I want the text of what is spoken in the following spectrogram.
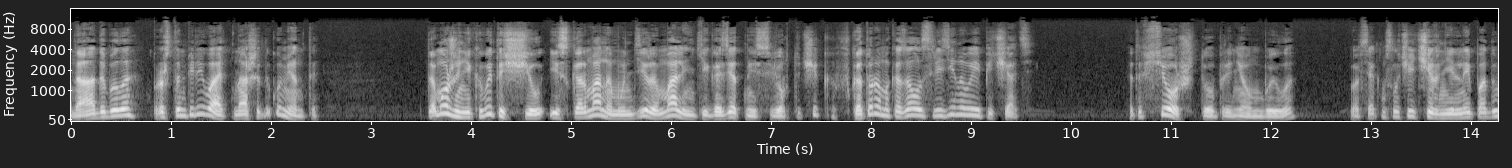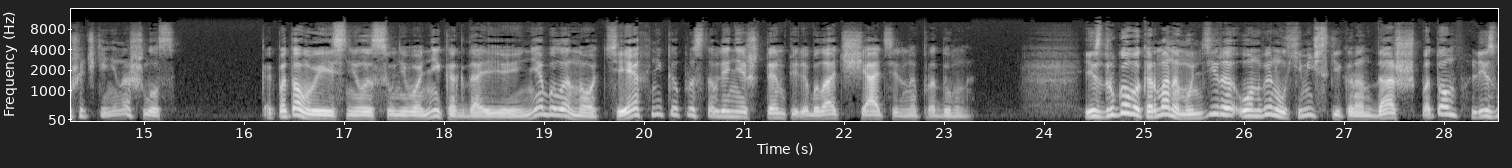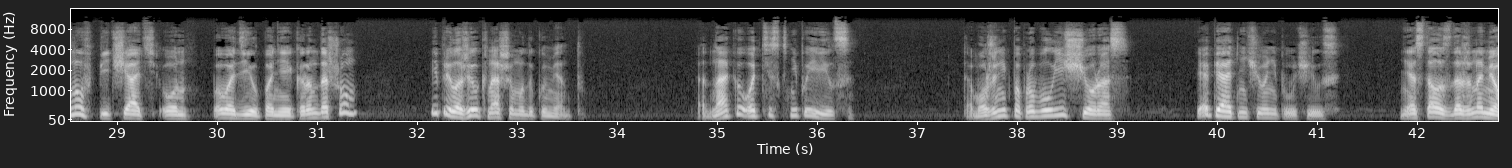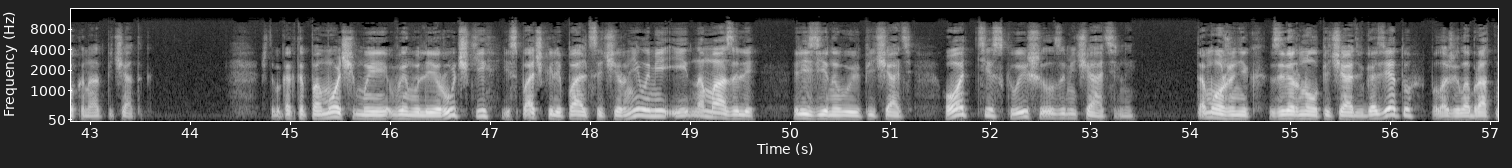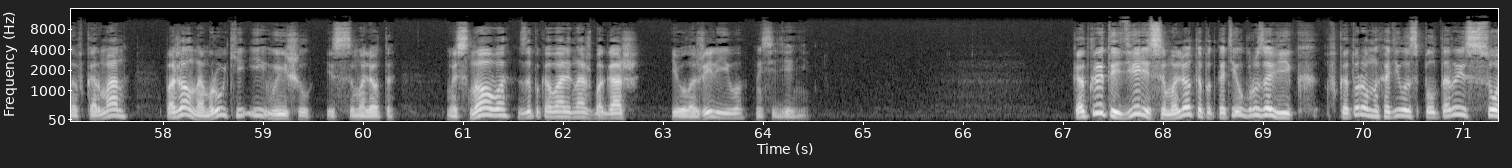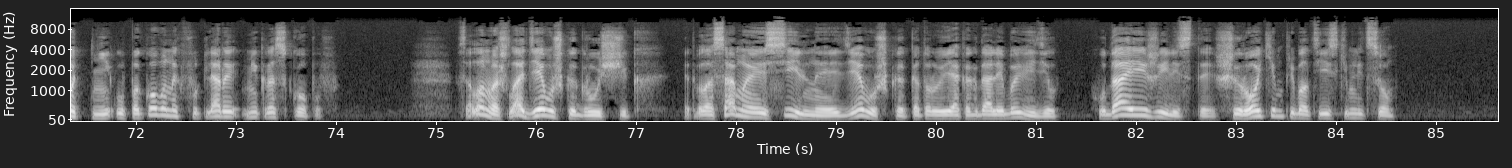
Надо было проштампелевать наши документы. Таможенник вытащил из кармана мундира маленький газетный сверточек, в котором оказалась резиновая печать. Это все, что при нем было. Во всяком случае, чернильной подушечки не нашлось. Как потом выяснилось, у него никогда ее и не было, но техника проставления штемпеля была тщательно продумана. Из другого кармана мундира он вынул химический карандаш, потом, лизнув печать, он поводил по ней карандашом и приложил к нашему документу. Однако оттиск не появился. Таможенник попробовал еще раз, и опять ничего не получилось не осталось даже намека на отпечаток. Чтобы как-то помочь, мы вынули ручки, испачкали пальцы чернилами и намазали резиновую печать. Оттиск вышел замечательный. Таможенник завернул печать в газету, положил обратно в карман, пожал нам руки и вышел из самолета. Мы снова запаковали наш багаж и уложили его на сиденье. К открытой двери самолета подкатил грузовик, в котором находилось полторы сотни упакованных футляры микроскопов. В салон вошла девушка-грузчик. Это была самая сильная девушка, которую я когда-либо видел, худая и жилистая, с широким прибалтийским лицом.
